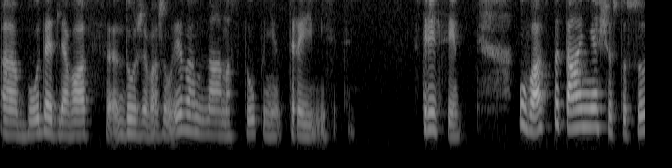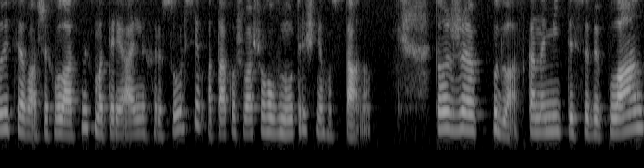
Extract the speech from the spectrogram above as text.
е, буде для вас дуже важливим на наступні три місяці. Стрільці. У вас питання, що стосуються ваших власних матеріальних ресурсів, а також вашого внутрішнього стану. Тож, будь ласка, намітьте собі план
